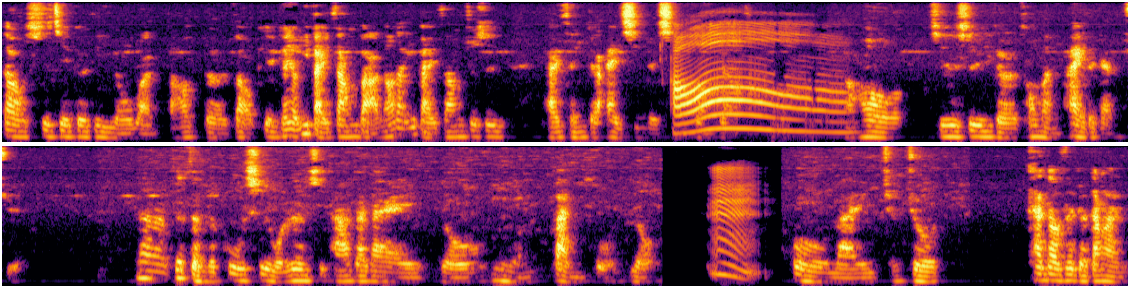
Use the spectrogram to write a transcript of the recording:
到世界各地游玩，然后的照片，可能有一百张吧，然后那一百张就是排成一个爱心的形状，哦，然后其实是一个充满爱的感觉。那这整个故事，我认识他大概有一年半左右。嗯，后来就就看到这个，当然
